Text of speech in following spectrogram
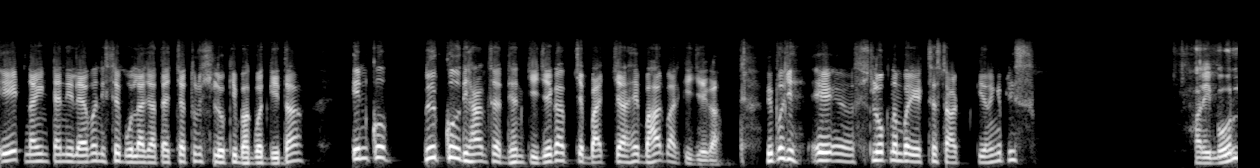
एट नाइन टेन इलेवन इसे बोला जाता है चतुर्श्लोकी भगवत गीता। इनको बिल्कुल ध्यान से अध्ययन कीजिएगा चाहे बार बार कीजिएगा। विपुल जी ए, श्लोक नंबर एट से स्टार्ट करेंगे प्लीज़ हरि बोल।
